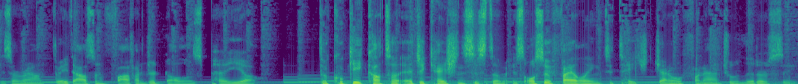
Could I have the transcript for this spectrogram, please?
is around $3,500 per year. The cookie cutter education system is also failing to teach general financial literacy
